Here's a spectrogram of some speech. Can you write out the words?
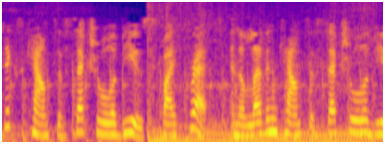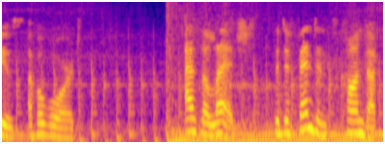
six counts of sexual abuse by threats and 11 counts of sexual abuse of a ward. As alleged, the defendant's conduct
